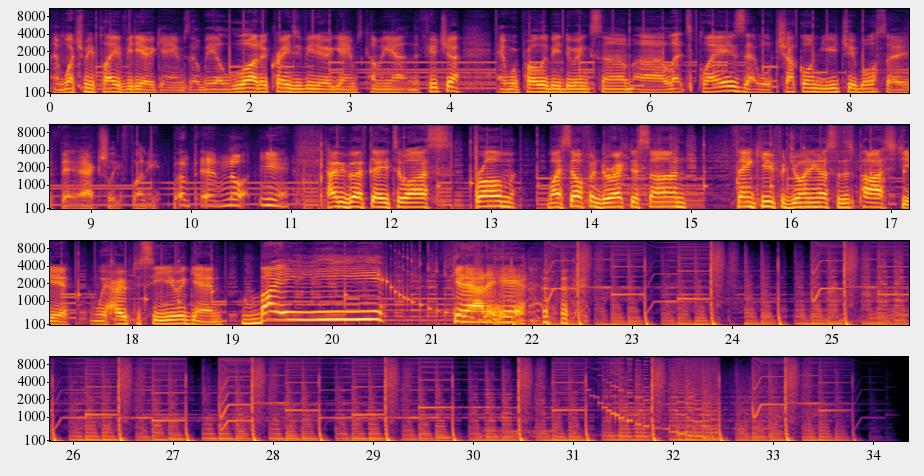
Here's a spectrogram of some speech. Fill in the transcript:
and watch me play video games. There'll be a lot of crazy video games coming out in the future, and we'll probably be doing some uh, Let's Plays that we'll chuck on YouTube also if they're actually funny. But they're not, yeah. Happy birthday to us from myself and Director San. Thank you for joining us for this past year, and we hope to see you again. Bye! Get out of here!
